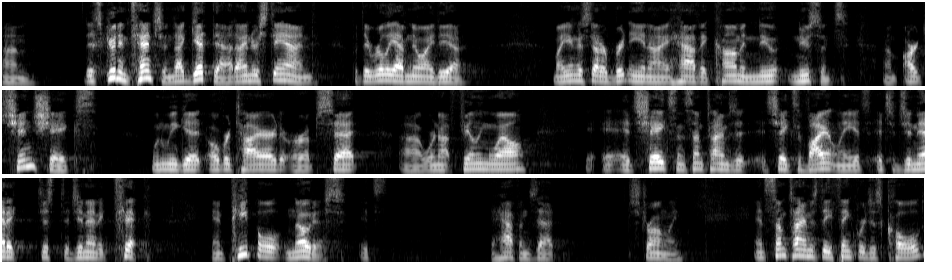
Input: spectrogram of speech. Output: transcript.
Um, it's good intention. I get that. I understand. But they really have no idea. My youngest daughter, Brittany, and I have a common nu- nuisance. Um, our chin shakes when we get overtired or upset. Uh, we're not feeling well. It, it shakes, and sometimes it, it, shakes violently. It's, it's a genetic, just a genetic tick. And people notice. It's, it happens that strongly. And sometimes they think we're just cold.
